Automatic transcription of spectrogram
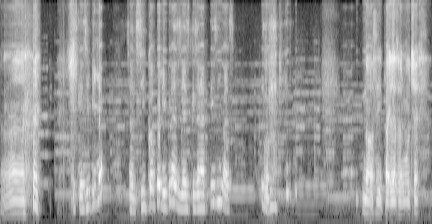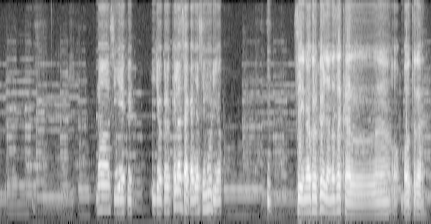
Ah, Es que sí pilla. Son cinco películas y es que son Uf. que- no, sí, baila son muchas. No, sí, F. Y yo creo que la saga ya se murió. Sí, no creo que vayan a sacar eh, otra.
